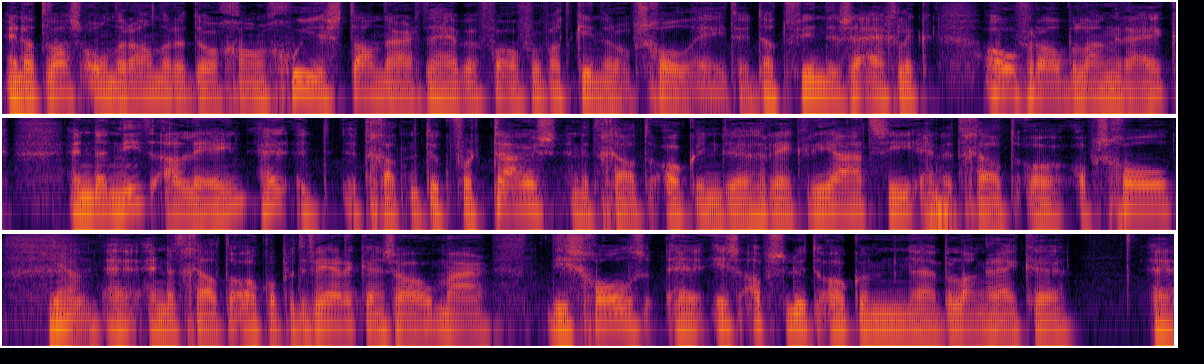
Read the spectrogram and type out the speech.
En dat was onder andere door gewoon goede standaarden te hebben voor over wat kinderen op school eten. Dat vinden ze eigenlijk overal belangrijk. En dan niet alleen. hè, Het, het geldt natuurlijk voor thuis en het geldt ook in de recreatie en het geldt op school. Ja. Eh, en het geldt ook op het werk en zo. Maar die school eh, is absoluut ook een eh, belangrijke eh,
